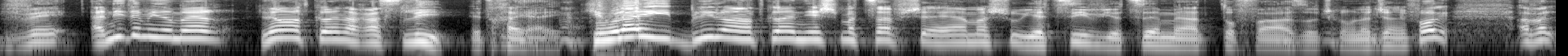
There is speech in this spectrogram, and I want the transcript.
ואני תמיד אומר, ליאונרד כהן הרס לי את חיי. כי אולי בלי ליאונרד כהן יש מצב שהיה משהו יציב יוצא מהתופעה הזאת שקוראים לה ג'רמי פוגל, אבל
